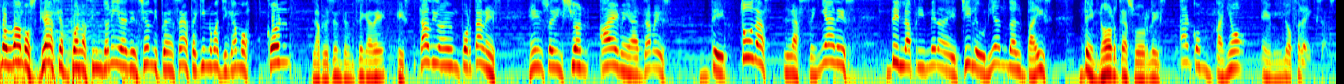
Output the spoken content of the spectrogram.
Nos vamos, gracias por la sintonía y la atención dispensada. Hasta aquí nomás llegamos con la presente entrega de Estadio en Portales en su edición AM a través de todas las señales de la Primera de Chile uniendo al país de norte a sur. Les acompañó Emilio Freixas.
